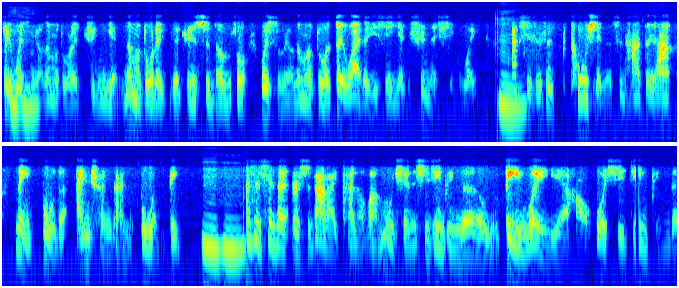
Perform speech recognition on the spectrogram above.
所以为什么有那么多的军演，那么多的一个军事动作？为什么有那么多对外的一些演训的行为？嗯它其实是凸显的是他对他内部的安全感的不稳定。嗯哼。但是现在二十大来看的话，目前习近平的地位也好，或习近平的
